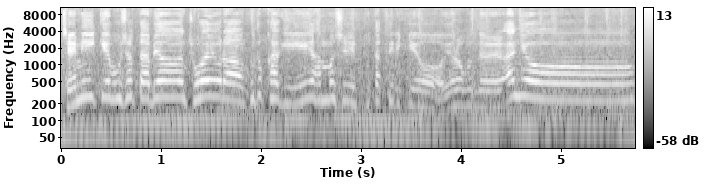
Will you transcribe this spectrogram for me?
재미있게 보셨다면 좋아요랑 구독하기 한 번씩 부탁드릴게요. 여러분들 안녕.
